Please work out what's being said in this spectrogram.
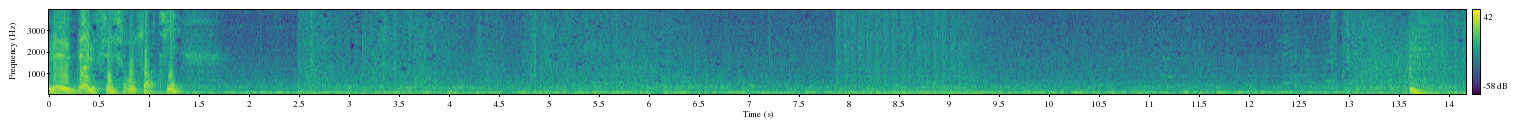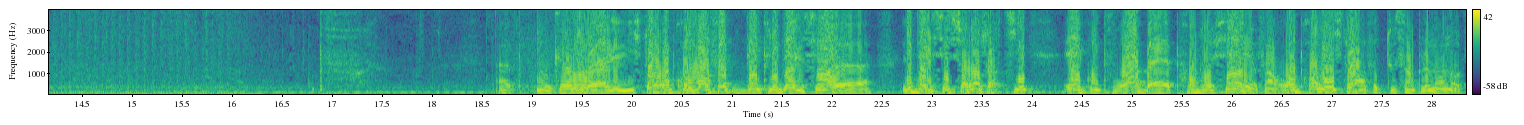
les DLC seront sortis, Donc euh, voilà, l'histoire reprendra en fait dès que les DLC, euh, les DLC seront sortis et qu'on pourra ben, progresser, et, enfin reprendre l'histoire en fait tout simplement. Donc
